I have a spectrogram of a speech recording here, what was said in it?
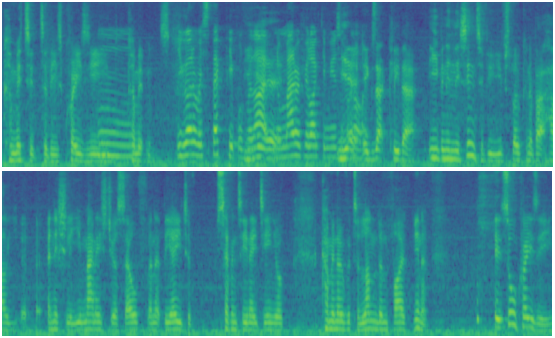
committed to these crazy mm. commitments. You gotta respect people for that, no matter if you like the music or Yeah, not. exactly that. Even in this interview, you've spoken about how you, uh, initially you managed yourself, and at the age of 17, 18, you're coming over to London. Five, you know, it's all crazy.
